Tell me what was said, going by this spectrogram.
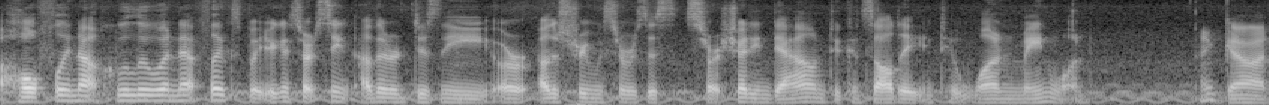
hopefully not Hulu and Netflix, but you're going to start seeing other Disney or other streaming services start shutting down to consolidate into one main one, thank God.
